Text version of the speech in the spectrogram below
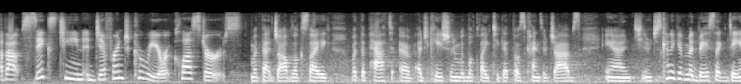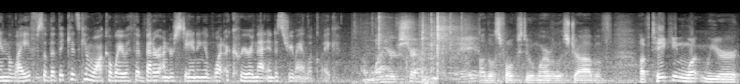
about 16 different career clusters. What that job looks like, what the path of education would look like to get those kinds of jobs, and you know, just kind of give them a basic day in the life so that the kids can walk away with a better understanding of what a career in that industry might look like. On one year extremity. Uh, Those folks do a marvelous job of, of taking what we are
